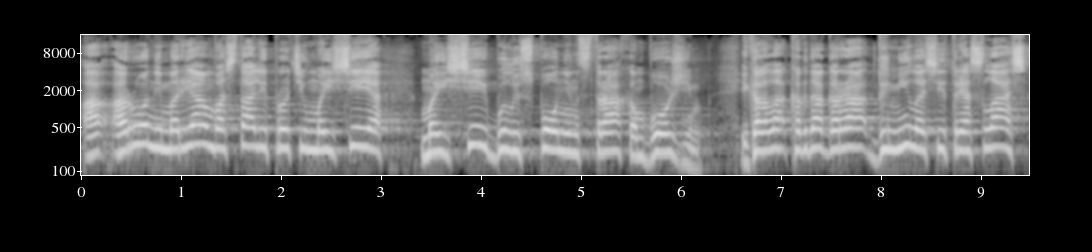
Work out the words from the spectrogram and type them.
Аарон и Мариам восстали против Моисея, Моисей был исполнен страхом Божьим. И когда, когда гора дымилась и тряслась,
